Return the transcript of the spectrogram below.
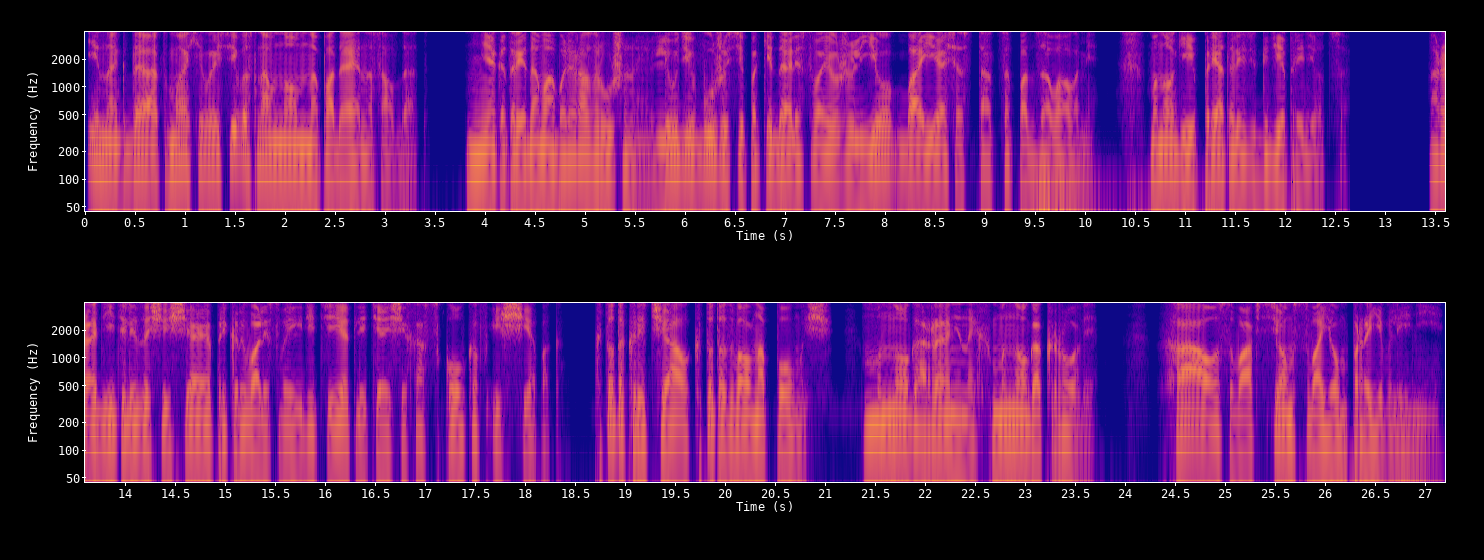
иногда отмахиваясь и в основном нападая на солдат. Некоторые дома были разрушены, люди в ужасе покидали свое жилье, боясь остаться под завалами. Многие прятались где придется. Родители, защищая, прикрывали своих детей от летящих осколков и щепок. Кто-то кричал, кто-то звал на помощь. Много раненых, много крови. Хаос во всем своем проявлении.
